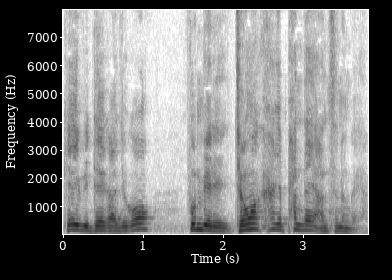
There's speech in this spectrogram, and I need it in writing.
개입이 돼 가지고 분별이 정확하게 판단이 안 쓰는 거야.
